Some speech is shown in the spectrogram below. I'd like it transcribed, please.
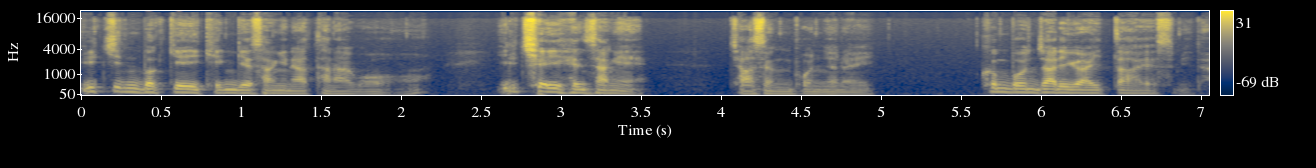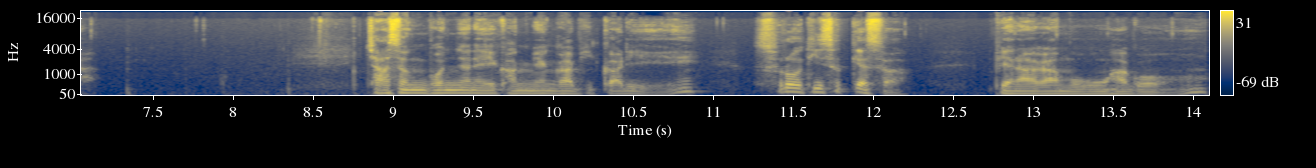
일진법계의 경계상이 나타나고 일체의 현상에 자성 본연의 근본 자리가 있다 했습니다. 자성 본연의 강명과 빛깔이 서로 뒤섞여서 변화가 무궁하고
